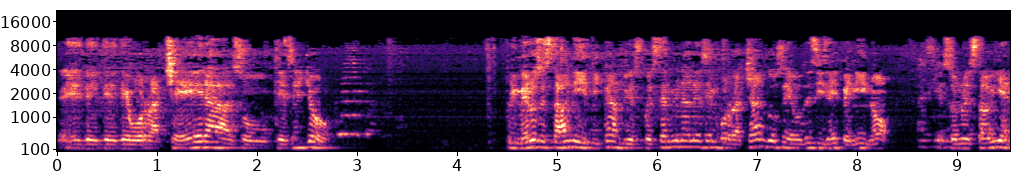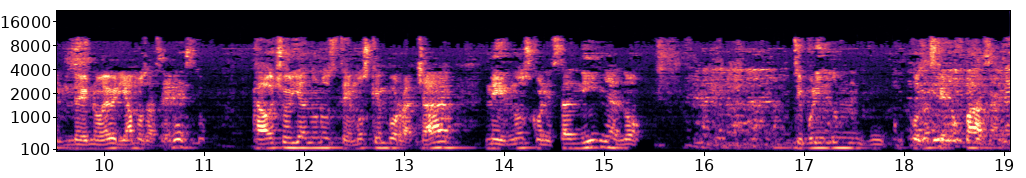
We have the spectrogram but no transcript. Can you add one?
eh, de, de- de borracheras o qué sé yo. Primero se estaban nidificando y después terminan emborrachándose. Vos decís, ay, vení, no, Así esto no está bien, no, no deberíamos hacer esto. Cada ocho días no nos tenemos que emborrachar, ni irnos con estas niñas, no. Estoy poniendo un- cosas que no pasan. La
